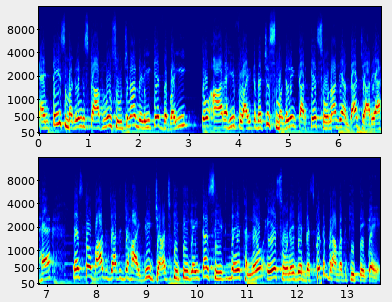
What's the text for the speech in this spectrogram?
ਐਂਟੀ ਸਮਗਲਿੰਗ ਸਟਾਫ ਨੂੰ ਸੂਚਨਾ ਮਿਲੀ ਕਿ ਦੁਬਈ ਤੋਂ ਆ ਰਹੀ ਫਲਾਈਟ ਵਿੱਚ ਸਮਗਲਿੰਗ ਕਰਕੇ ਸੋਨਾ ਲਿਆਂਦਾ ਜਾ ਰਿਹਾ ਹੈ। ਇਸ ਤੋਂ ਬਾਅਦ ਜਦ ਜਹਾਜ਼ ਦੀ ਜਾਂਚ ਕੀਤੀ ਗਈ ਤਾਂ ਸੀਟ ਦੇ ਥੱਲੇੋਂ ਇਹ ਸੋਨੇ ਦੇ ਬਿਸਕੁਟ ਬਰਾਮਦ ਕੀਤੇ ਗਏ।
